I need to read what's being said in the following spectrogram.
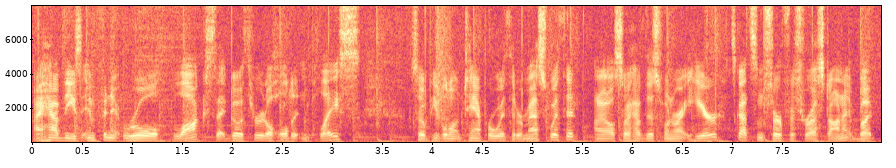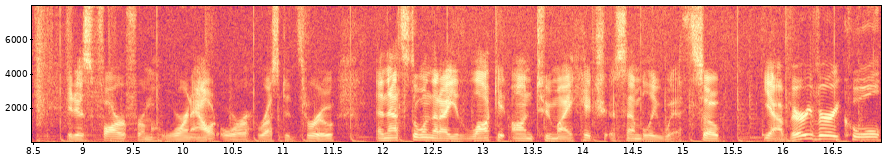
I have these infinite rule locks that go through to hold it in place so people don't tamper with it or mess with it. I also have this one right here. It's got some surface rust on it, but it is far from worn out or rusted through. And that's the one that I lock it onto my hitch assembly with. So yeah, very, very cool.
